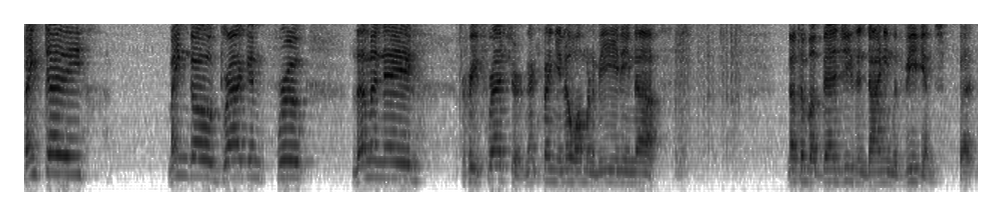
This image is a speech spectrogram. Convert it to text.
Venti Mango Dragon Fruit Lemonade Refresher. Next thing you know, I'm going to be eating uh, nothing but veggies and dining with vegans, but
